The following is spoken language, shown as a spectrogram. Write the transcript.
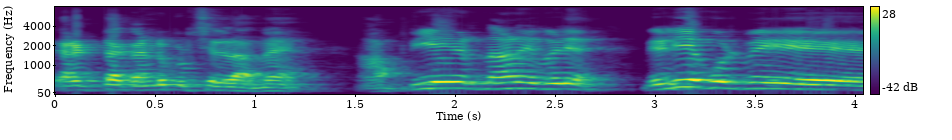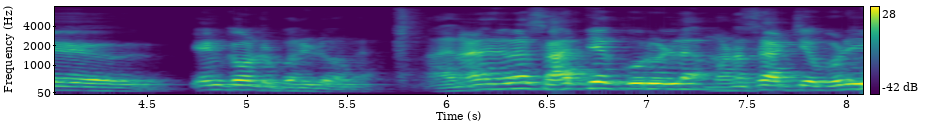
கரெக்டாக கண்டுபிடிச்சிடலாமே. அப்படியே இருந்தாலும் வெளியே வெளியே கூட்டு போய் என்கவுண்டர் பண்ணிவிடுவாங்க அதனால் இதெல்லாம் சாத்தியக்கூறு இல்லை. மனசாட்சியப்படி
